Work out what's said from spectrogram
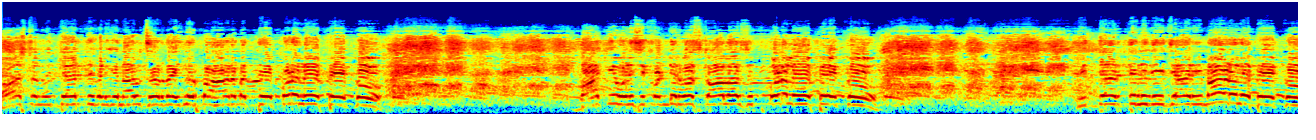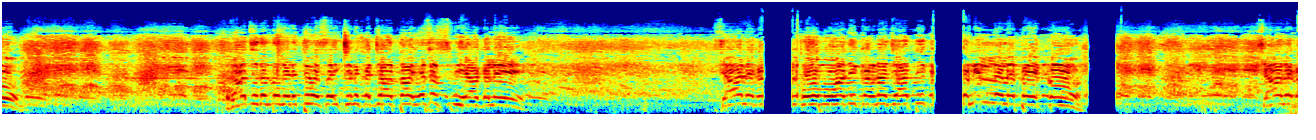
ಹಾಸ್ಟೆಲ್ ವಿದ್ಯಾರ್ಥಿಗಳಿಗೆ ನಾಲ್ಕು ಸಾವಿರದ ಐನೂರು ರೂಪಾಯಿ ಆಹಾರ ಭತ್ತೆ ಕೊಡಲೇಬೇಕು. ಬಾಕಿ ಉಳಿಸಿಕೊಂಡಿರುವ ಸ್ಕಾಲರ್ಶಿಪ್ ಕೊಡಲೇಬೇಕು. ವಿದ್ಯಾರ್ಥಿ ನಿಧಿ ಜಾರಿ ಮಾಡಲೇಬೇಕು. ರಾಜ್ಯದಂತ ನಡೆಯುತ್ತಿರುವ ಶೈಕ್ಷಣಿಕ ಜಾಥಾ ಯಶಸ್ವಿಯಾಗಲಿ. ಶಾಲೆಗಳ ಕೋಮುವಾದೀಕರಣ ಜಾತಿ ನಿಲ್ಲಲೇಬೇಕು ಶಾಲೆಗಳ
